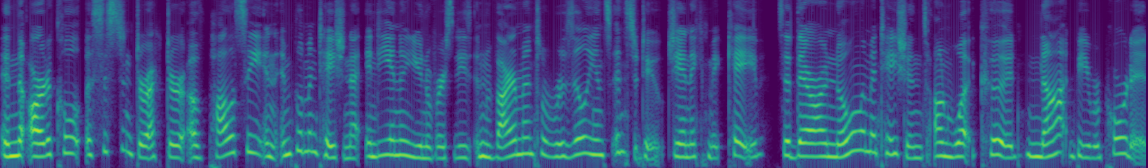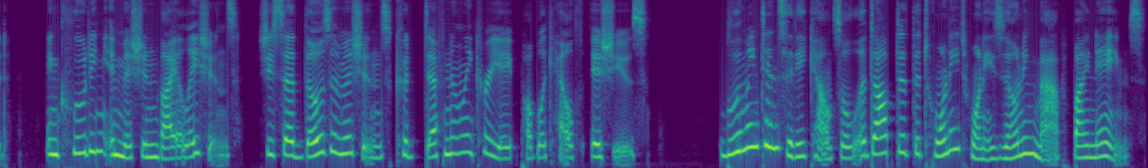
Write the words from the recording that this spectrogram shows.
In the article, Assistant Director of Policy and Implementation at Indiana University's Environmental Resilience Institute, Janet McCabe, said there are no limitations on what could not be reported, including emission violations. She said those emissions could definitely create public health issues. Bloomington City Council adopted the 2020 zoning map by names.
